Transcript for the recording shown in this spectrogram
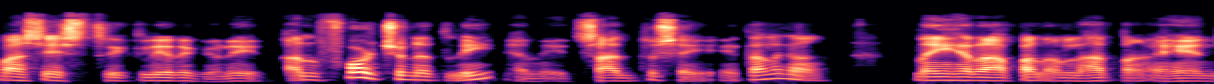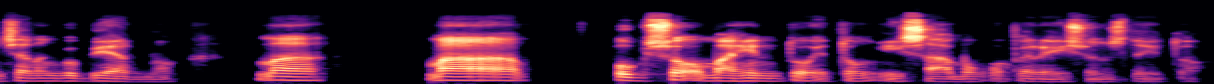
mas strictly regulate. Unfortunately, and it's sad to say, eh, talagang nahihirapan ang lahat ng ahensya ng gobyerno na mapugso o mahinto itong isabong operations na ito.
